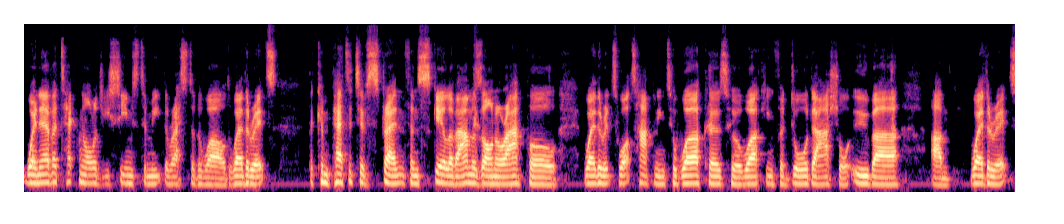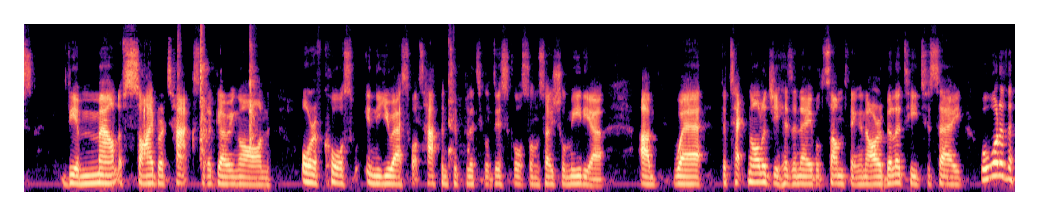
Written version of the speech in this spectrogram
whenever technology seems to meet the rest of the world, whether it's the competitive strength and skill of Amazon or Apple, whether it's what's happening to workers who are working for DoorDash or Uber, um, whether it's the amount of cyber attacks that are going on, or of course in the US, what's happened to political discourse on social media, um, where the technology has enabled something and our ability to say, well, what are the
